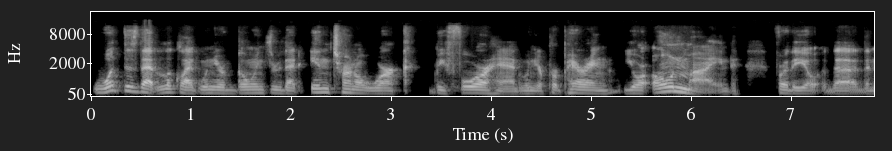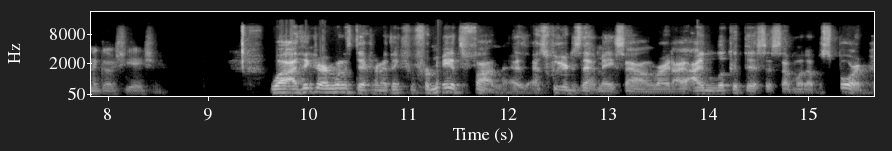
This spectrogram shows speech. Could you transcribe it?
what does that look like when you're going through that internal work beforehand when you're preparing your own mind for the the the negotiation? Well, I think for everyone it's different. I think for, for me, it's fun, as, as weird as that may sound, right? I, I look at this as somewhat of a sport.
